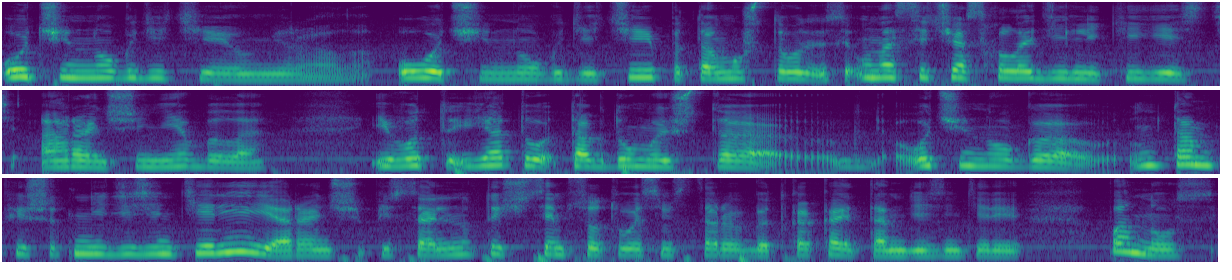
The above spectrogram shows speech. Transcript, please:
очень много детей умирало, очень много детей, потому что у нас сейчас холодильники есть, а раньше не было. И вот я то, так думаю, что очень много, ну там пишут не дизентерия, раньше писали, ну 1782 год, какая там дизентерия, понос,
